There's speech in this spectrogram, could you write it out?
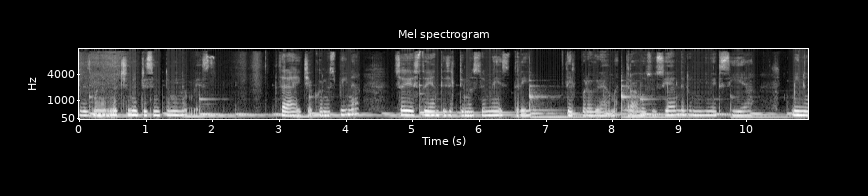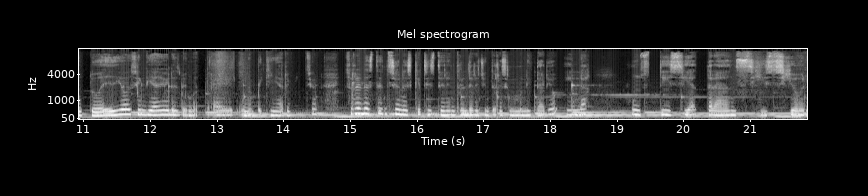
noches, me presento, mi nombre es Sara Chacón Espina, soy estudiante séptimo semestre del programa Trabajo Social de la Universidad Minuto de Dios. Y el día de hoy les vengo a traer una pequeña reflexión sobre las tensiones que existen entre el derecho internacional humanitario y la justicia transicional.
